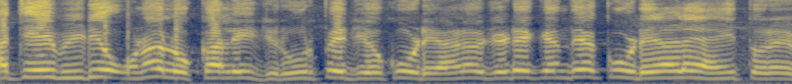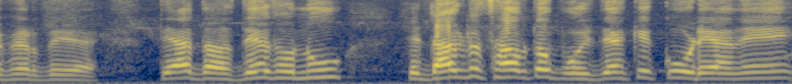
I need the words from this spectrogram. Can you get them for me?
ਅੱਜ ਇਹ ਵੀਡੀਓ ਉਹਨਾਂ ਲੋਕਾਂ ਲਈ ਜਰੂਰ ਭੇਜਿਓ ਘੋੜੇ ਵਾਲਿਓ, ਜਿਹੜੇ ਕਹਿੰਦੇ ਆ ਘੋੜੇ ਵਾਲੇ ਐਂ ਹੀ ਤੁਰੇ ਫਿਰਦੇ ਆ। ਤੇ ਆ ਦੱਸਦੇ ਆ ਤੁਹਾਨੂੰ ਕਿ ਡਾਕਟਰ ਸਾਹਿਬ ਤੋਂ ਪੁੱਛਦੇ ਆ ਕਿ ਘੋੜਿਆਂ ਨੇ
